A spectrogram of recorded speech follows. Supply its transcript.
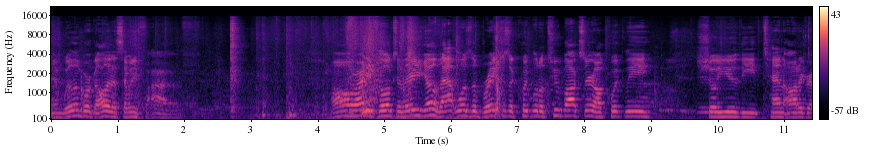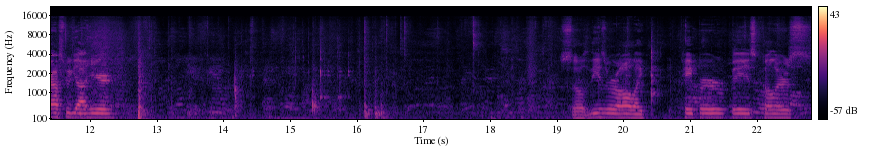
And Willem Borgala at 75. Alrighty, folks, and there you go. That was the break. Just a quick little two boxer. I'll quickly show you the 10 autographs we got here. So these were all like paper based colors.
